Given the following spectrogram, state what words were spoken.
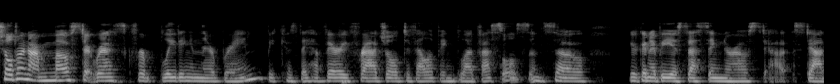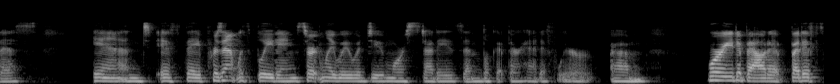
Children are most at risk for bleeding in their brain because they have very fragile developing blood vessels, and so you're going to be assessing neurostatus and if they present with bleeding, certainly we would do more studies and look at their head if we're um, worried about it. But if,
